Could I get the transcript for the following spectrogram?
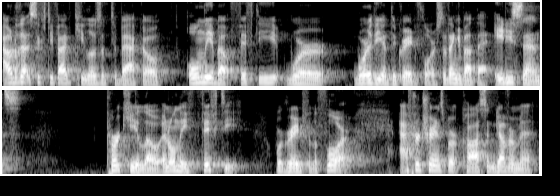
out of that 65 kilos of tobacco, only about 50 were worthy of the grade floor. So think about that 80 cents per kilo, and only 50 were grade for the floor. After transport costs and government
